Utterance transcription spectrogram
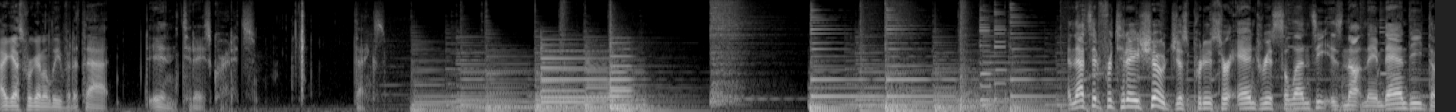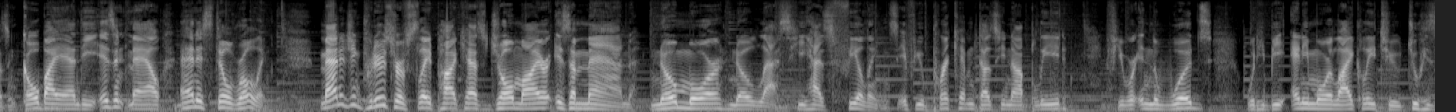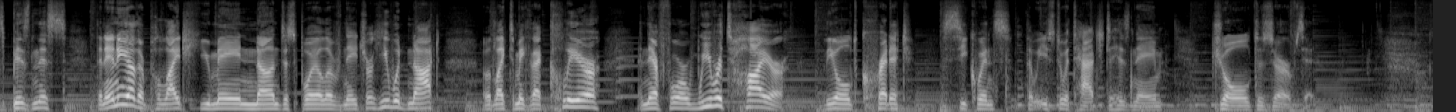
I guess we're going to leave it at that in today's credits. Thanks. And that's it for today's show. Just producer Andrea Silenzi is not named Andy, doesn't go by Andy, isn't male, and is still rolling. Managing producer of Slate Podcast, Joel Meyer, is a man. No more, no less. He has feelings. If you prick him, does he not bleed? If he were in the woods, would he be any more likely to do his business than any other polite, humane, non despoiler of nature? He would not. I would like to make that clear, and therefore we retire the old credit sequence that we used to attach to his name. Joel deserves it.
